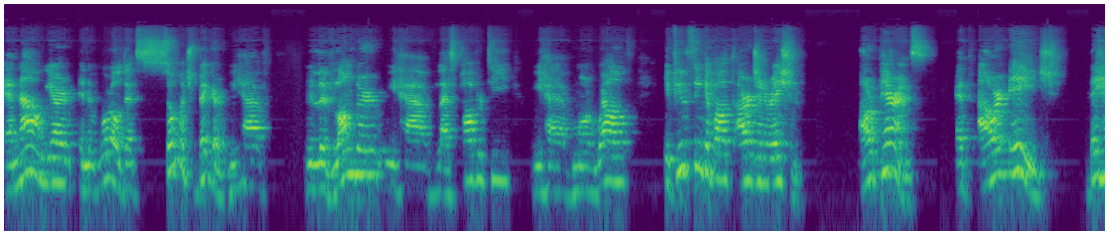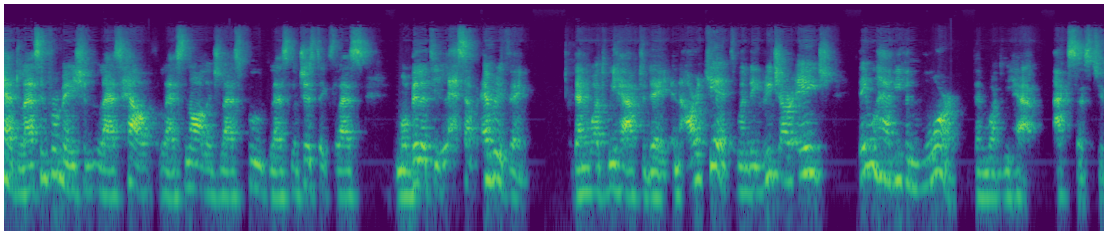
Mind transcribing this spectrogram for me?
And now we are in a world that's so much bigger. We have, we live longer, we have less poverty, we have more wealth. If you think about our generation, our parents at our age, they had less information, less health, less knowledge, less food, less logistics, less mobility, less of everything than what we have today. And our kids, when they reach our age, they will have even more than what we have access to.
